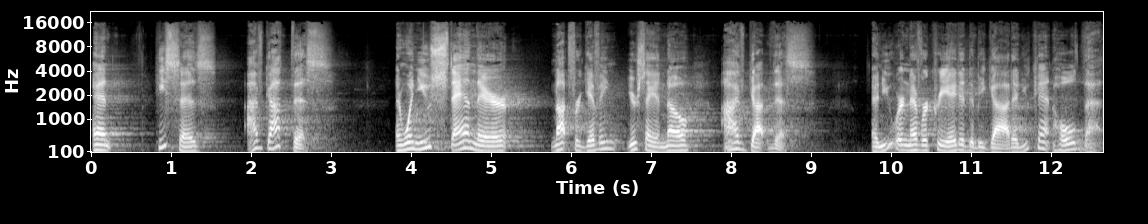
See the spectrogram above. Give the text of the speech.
And He says, I've got this. And when you stand there not forgiving, you're saying, No, I've got this. And you were never created to be God, and you can't hold that.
